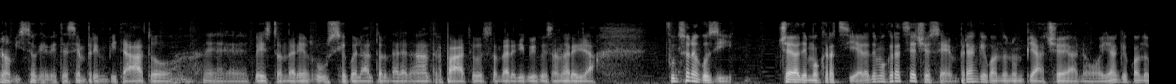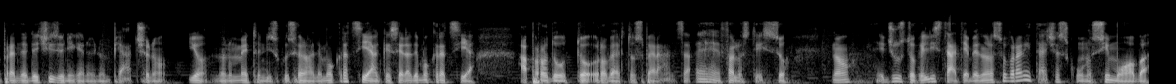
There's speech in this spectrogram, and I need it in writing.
No, visto che avete sempre invitato eh, questo andare in Russia, quell'altro andare da un'altra parte, questo andare di qui, questo andare di là. Funziona così. C'è la democrazia, la democrazia c'è sempre, anche quando non piace a noi, anche quando prende decisioni che a noi non piacciono. Io non metto in discussione la democrazia, anche se la democrazia ha prodotto Roberto Speranza, eh, fa lo stesso. No? È giusto che gli stati abbiano la sovranità e ciascuno si muova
